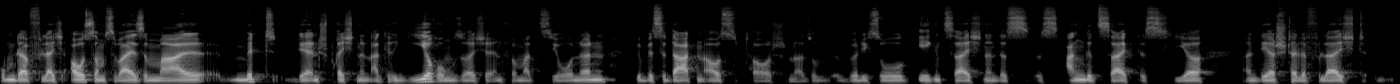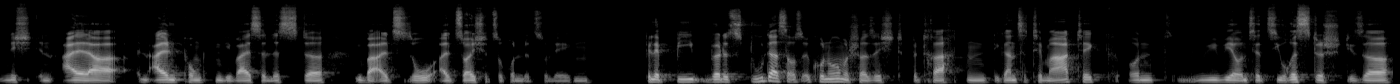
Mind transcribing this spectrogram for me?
um da vielleicht ausnahmsweise mal mit der entsprechenden Aggregierung solcher Informationen gewisse Daten auszutauschen. Also würde ich so gegenzeichnen, dass es angezeigt ist, hier an der Stelle vielleicht nicht in aller, in allen Punkten die weiße Liste überall so als solche zugrunde zu legen. Philipp, wie würdest du das aus ökonomischer Sicht betrachten, die ganze Thematik und wie wir uns jetzt juristisch dieser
